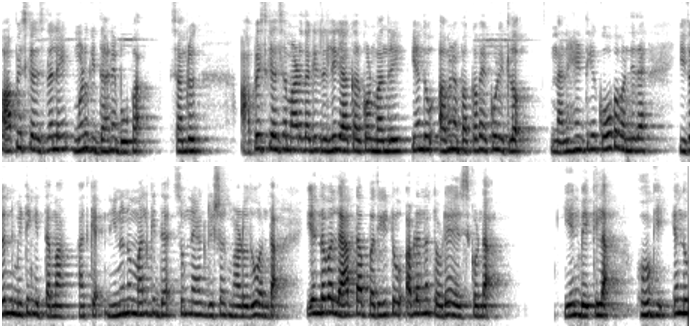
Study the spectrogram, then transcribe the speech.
ಆಫೀಸ್ ಕೆಲಸದಲ್ಲಿ ಮುಳುಗಿದ್ದಾನೆ ಭೂಪ. ಸಮೃದ್ಧ ಆಫೀಸ್ ಕೆಲಸ ಮಾಡೋದಾಗಿದ್ರೆ ಇಲ್ಲಿಗೆ ಯಾಕೆ ಕರ್ಕೊಂಡು ಬಂದ್ರಿ ಎಂದು ಅವನ ಪಕ್ಕವೇ ಕುಳಿತ್ಲು. ನನ್ನ ಹೆಂಡತಿಗೆ ಕೋಪ ಬಂದಿದೆ. ಇದೊಂದು ಮೀಟಿಂಗ್ ಇತ್ತಮ್ಮ. ಅದಕ್ಕೆ ನೀನು ಮಲಗಿದ್ದೆ. ಸುಮ್ಮನೆ ಯಾಕೆ ಡಿಸ್ಟರ್ಬ್ ಮಾಡೋದು ಅಂತ ಎಂದವ ಲ್ಯಾಪ್ಟಾಪ್ ಬದಿಗಿಟ್ಟು ಅವಳನ್ನು ತೊಡೆ ಏರಿಸಿಕೊಂಡ ಏನು ಬೇಕಿಲ್ಲ. ಹೋಗಿ ಎಂದು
